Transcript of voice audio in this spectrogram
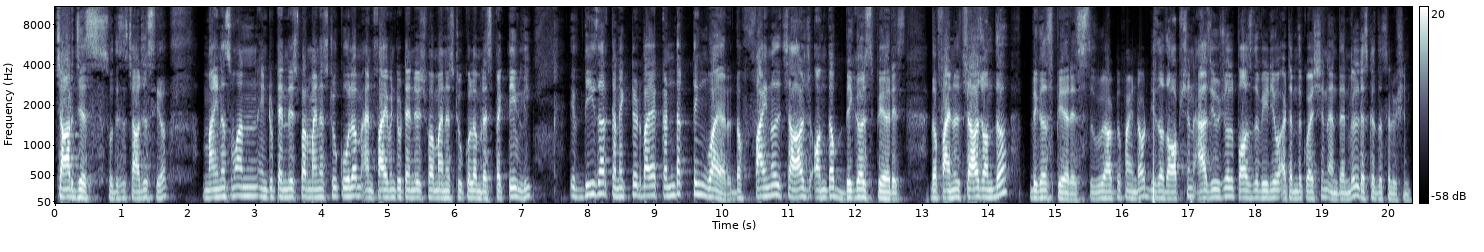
charges. So this is charges here minus 1 into 10 raised power minus 2 coulomb and 5 into 10 raised power minus 2 coulomb respectively. If these are connected by a conducting wire, the final charge on the bigger sphere is the final charge on the bigger sphere is. So we have to find out. These are the option. As usual, pause the video, attempt the question, and then we'll discuss the solution.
